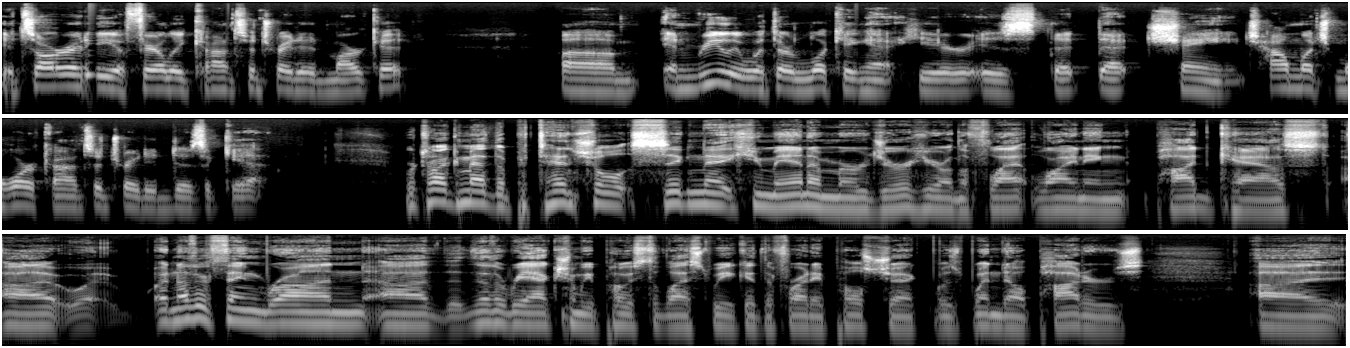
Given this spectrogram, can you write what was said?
It's already a fairly concentrated market. Um, and really, what they're looking at here is that that change. How much more concentrated does it get? We're talking about the potential Cigna Humana merger here on the Flatlining podcast. Uh, another thing, Ron, uh, the other reaction we posted last week at the Friday Pulse Check was Wendell Potter's uh,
